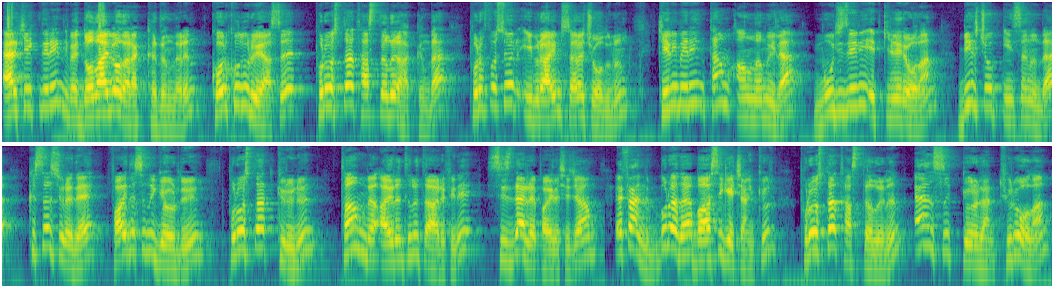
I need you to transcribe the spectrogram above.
erkeklerin ve dolaylı olarak kadınların korkulu rüyası prostat hastalığı hakkında Profesör İbrahim Saraçoğlu'nun kelimenin tam anlamıyla mucizevi etkileri olan birçok insanın da kısa sürede faydasını gördüğü prostat kürünün tam ve ayrıntılı tarifini sizlerle paylaşacağım. Efendim burada bahsi geçen kür prostat hastalığının en sık görülen türü olan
